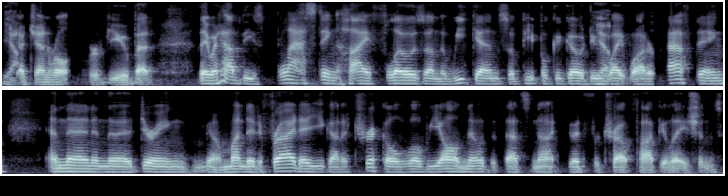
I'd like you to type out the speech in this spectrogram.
Yeah. a general overview, but they would have these blasting high flows on the weekend so people could go do Yep. whitewater rafting. And then in the during you know Monday to Friday, you got a trickle. Well, we all know that that's not good for trout populations.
